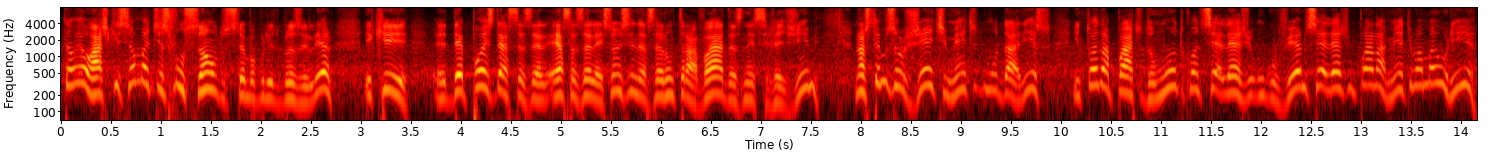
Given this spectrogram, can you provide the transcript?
Então eu acho que isso é uma disfunção do sistema político brasileiro e que é, depois dessas essas eleições ainda serão travadas nesse regime, nós temos urgentemente de mudar isso. Em toda parte do mundo, quando se elege um governo, se elege um parlamento e uma maioria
